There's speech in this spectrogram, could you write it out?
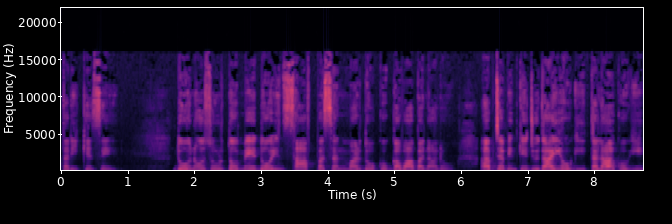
طریقے سے۔ دونوں صورتوں میں دو انصاف پسند مردوں کو گواہ بنا لو۔ اب جب ان کی جدائی ہوگی، طلاق ہوگی،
